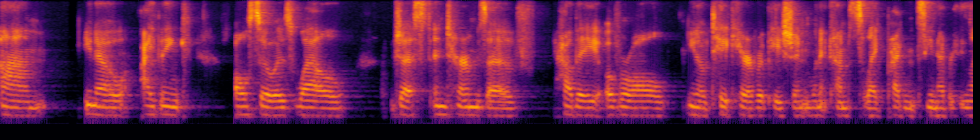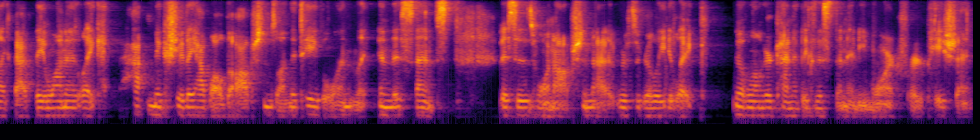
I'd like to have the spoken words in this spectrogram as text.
Um, you know, I think also as well, just in terms of how they overall, you know, take care of a patient when it comes to like pregnancy and everything like that. They want to like make sure they have all the options on the table. And in this sense, this is one option that was really like no longer kind of existent anymore for a patient.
